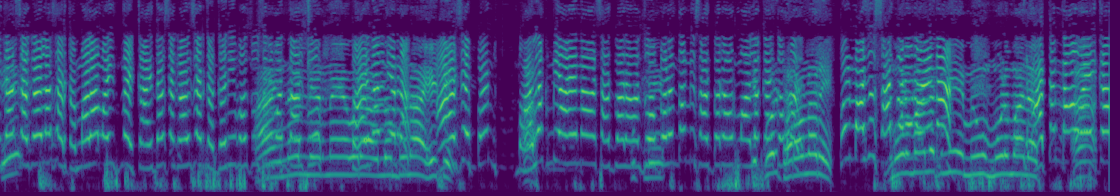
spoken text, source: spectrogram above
कायदा सगळ्याला सारखा मला माहीत नाही कायदा सगळ्याला सारखा गरीब असो श्रीमंत Final असो, निर्णयावर final अवलंबून निर्णय. आहे ते. असे पण मालक मी आहे ना सात बारावर कुठले? जोपर्यंत मी सात बारावर मालक आहे ठरवणार आहे. पण माझं सात मूळ बारावर आहे मालक ना. मी आहे, मूळ- मूळ मालक आता नाव हा. आहे का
